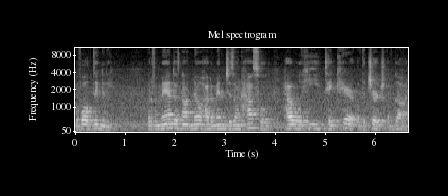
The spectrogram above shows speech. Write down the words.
with all dignity. But if a man does not know how to manage his own household, how will he take care of the church of God?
